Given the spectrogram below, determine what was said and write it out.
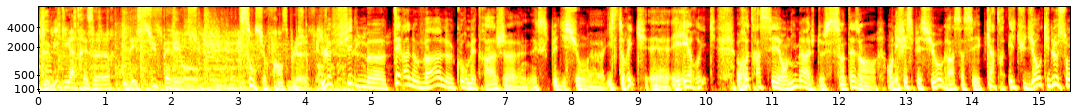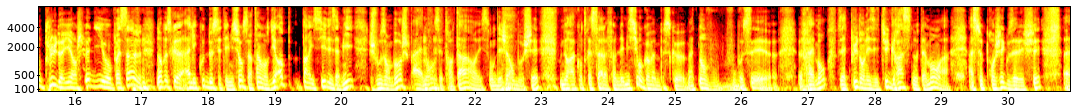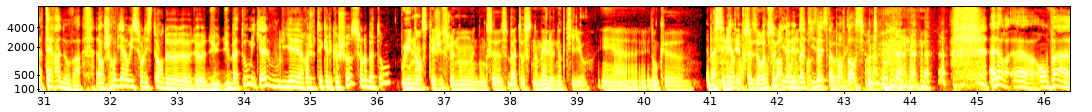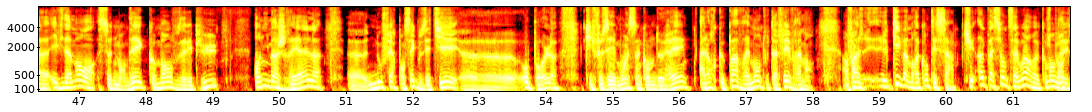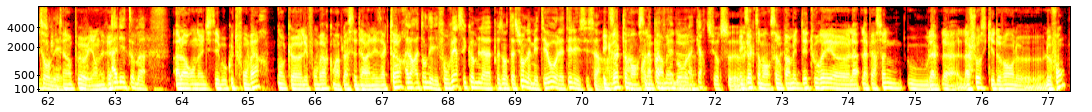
De midi à 13h, les super-héros sont sur France Bleu. Le film euh, Terra Nova, le court métrage, expédition euh, historique et, et héroïque, retracé en images de synthèse, en, en effets spéciaux, grâce à ces quatre étudiants qui ne le sont plus d'ailleurs, je le dis au passage. Non, parce que à l'écoute de cette émission, certains vont se dire, hop, par ici, les amis, je vous embauche. Ah non, c'est trop tard, ils sont déjà embauchés. Vous nous raconterez ça à la fin de l'émission quand même, parce que maintenant vous vous bossez euh, vraiment. Vous êtes plus dans les études, grâce notamment à, à ce projet que vous avez fait, euh, Terra Nova. Alors je reviens, oui, sur l'histoire de, de- du, du bateau. Michael, vous vouliez rajouter quelque chose sur le bateau? Oui, non, c'était juste le nom. Et donc ce, ce bateau se nommait le Noctilio. Et, euh, et donc, euh, Eh ben, c'est bien pour très ceux- heureux pour de ceux pouvoir qui l'avaient baptisé, c'est important, surtout. Alors, euh, on va évidemment se demander comment vous avez pu, en images réelles, euh, nous faire penser que vous étiez euh, au pôle, qu'il faisait moins 50 degrés, alors que pas vraiment, tout à fait, vraiment. Enfin, qui va me raconter ça? Je suis impatient de savoir euh, comment Je vous tourné. discuter un peu, oui, en effet. Allez, Thomas. Alors, on a utilisé beaucoup de fonds verts. Donc, euh, les fonds verts qu'on va placer derrière les acteurs. Alors, attendez, les fonds verts, c'est comme la présentation de la météo à la télé, c'est ça Exactement, On ça nous pas permet de- la carte sur ce... Exactement. Ça nous permet de détourer la, la personne ou la, la- la chose qui est devant le, le fond.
